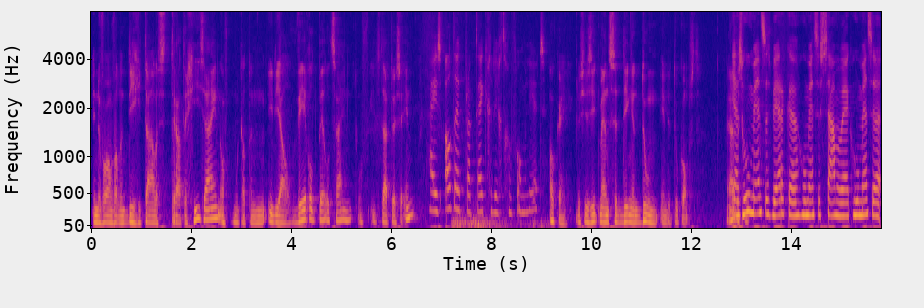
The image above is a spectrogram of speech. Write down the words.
in de vorm van een digitale strategie zijn? Of moet dat een ideaal wereldbeeld zijn? Of iets daartussenin? Hij is altijd praktijkgericht geformuleerd. Oké, dus je ziet mensen dingen doen in de toekomst. Ja, dus dus hoe mensen werken, hoe mensen samenwerken, hoe mensen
